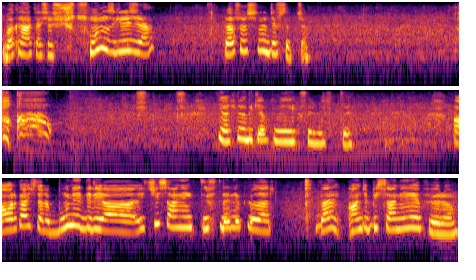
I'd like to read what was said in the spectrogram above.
Bakın arkadaşlar şu son hız gireceğim. Daha sonrasında drift edeceğim. Ya şu andaki yaptığım en driftti. Aa, Arkadaşlar bu nedir ya? 2 saniye driftler yapıyorlar. Ben ancak bir saniye yapıyorum.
